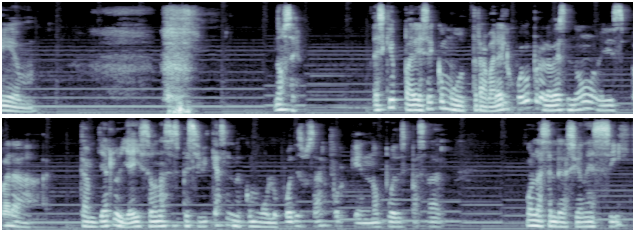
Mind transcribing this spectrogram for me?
Eh, no sé. Es que parece como trabar el juego, pero a la vez no. Es para cambiarlo y hay zonas específicas en como lo puedes usar porque no puedes pasar con las aceleraciones sí.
